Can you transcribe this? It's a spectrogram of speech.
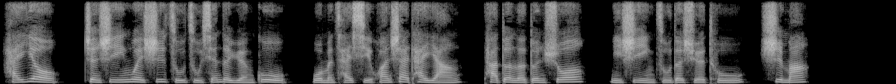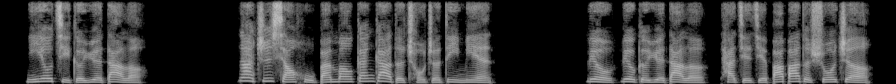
还有，正是因为失族祖先的缘故，我们才喜欢晒太阳。他顿了顿，说：“你是影族的学徒，是吗？你有几个月大了？”那只小虎斑猫尴尬的瞅着地面。六六个月大了，他结结巴巴的说着，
